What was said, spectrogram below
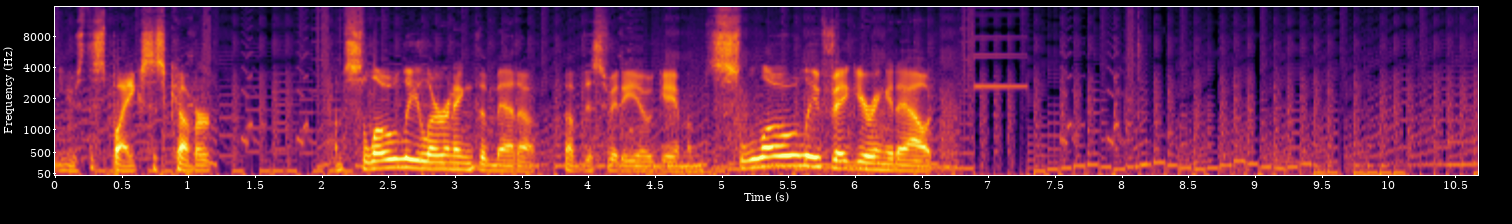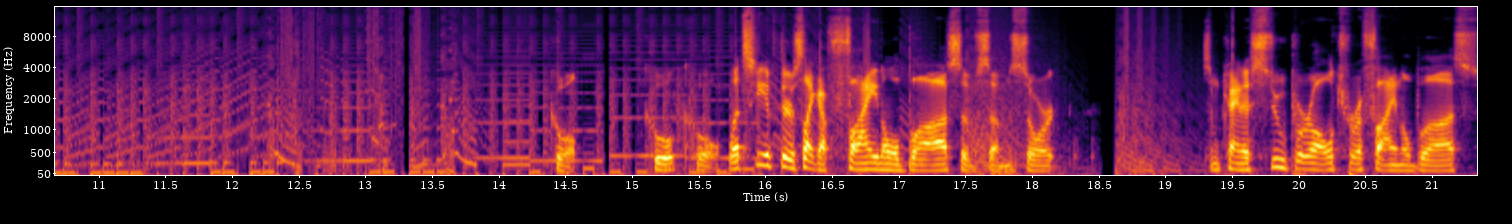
Use the spikes as cover. I'm slowly learning the meta of this video game. I'm slowly figuring it out. Cool, cool. Let's see if there's like a final boss of some sort. Some kind of super ultra final boss.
